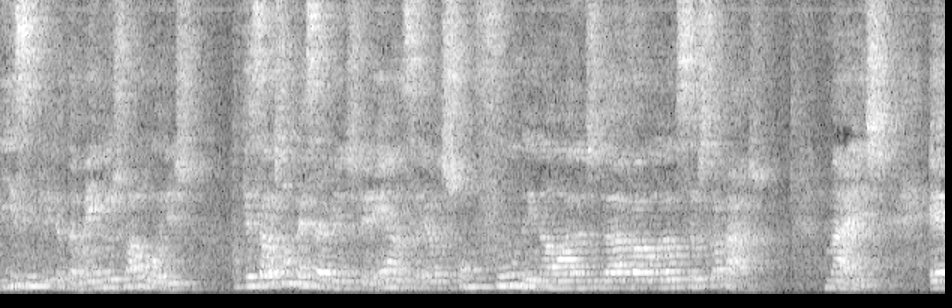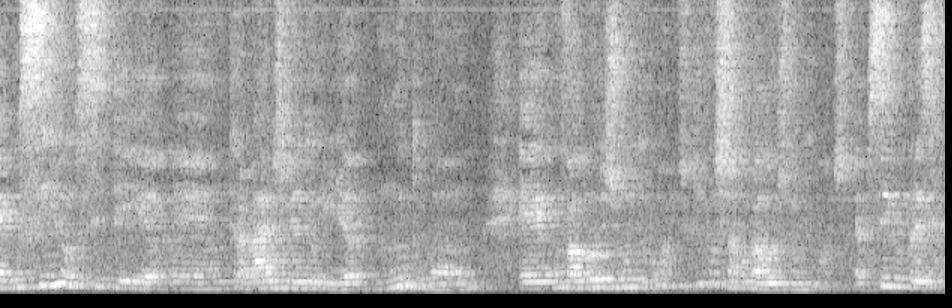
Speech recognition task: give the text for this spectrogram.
E isso implica também nos valores, porque se elas não percebem a diferença, elas confundem na hora de dar valor aos seus trabalhos. Mas é possível se ter é, um trabalho de mentoria muito bom, é, com valores muito bons. O que eu chamo de valores muito bons? É possível, por exemplo,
